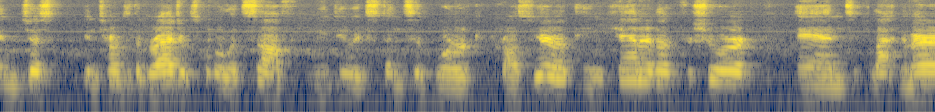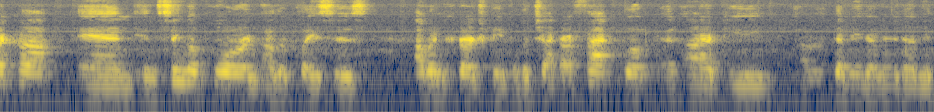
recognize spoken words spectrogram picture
And just in terms of the graduate school itself, we do extensive work across Europe, in Canada for sure, and Latin America, and in Singapore and other places. I would encourage people to check our fact book at IRP, uh, www.irp.edu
